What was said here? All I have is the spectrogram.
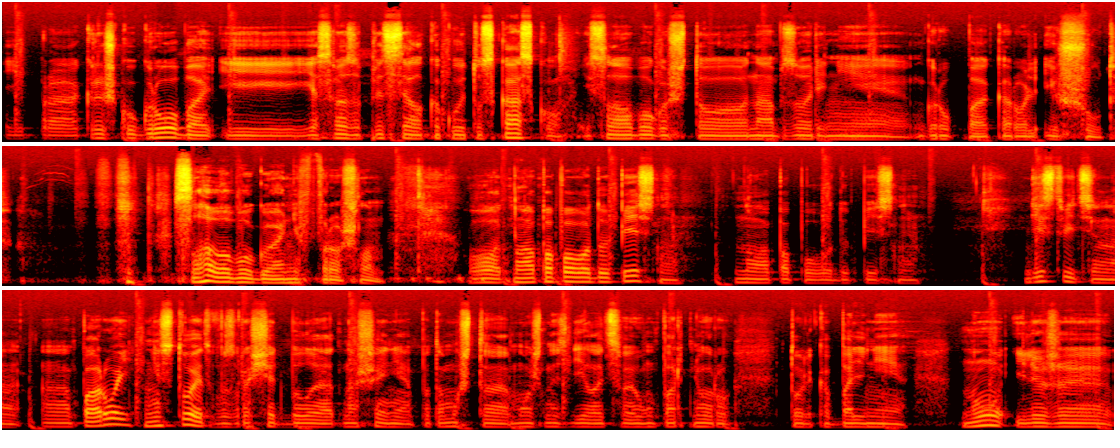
и про крышку гроба, и я сразу представил какую-то сказку, и слава богу, что на обзоре не группа «Король и Шут». Слава богу, они в прошлом. Вот, ну а по поводу песни, ну а по поводу песни, Действительно, э, порой не стоит возвращать былые отношения, потому что можно сделать своему партнеру только больнее. Ну, или же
